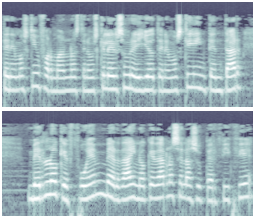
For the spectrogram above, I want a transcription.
tenemos que informarnos, tenemos que leer sobre ello, tenemos que intentar ver lo que fue en verdad y no quedarnos en la superficie,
